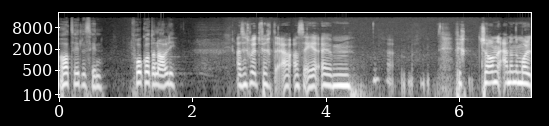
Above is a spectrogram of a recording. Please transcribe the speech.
anzusiedeln sind. Frage an alle. Also ich würde vielleicht als eher, ähm, vielleicht schon auch noch einmal,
